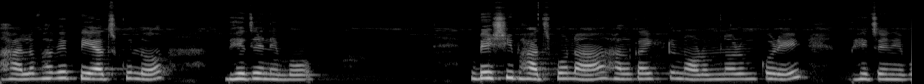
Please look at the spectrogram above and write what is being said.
ভালোভাবে পেঁয়াজগুলো ভেজে নেব। বেশি ভাজবো না, হালকা একটু নরম নরম করে ভেজে নেব।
